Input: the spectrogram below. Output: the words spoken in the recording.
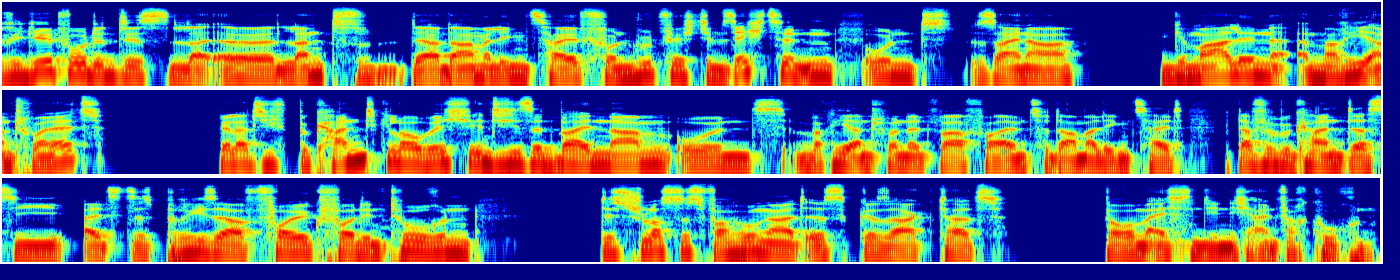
Regiert wurde das äh, Land der damaligen Zeit von Ludwig 16. und seiner Gemahlin Marie Antoinette, relativ bekannt, glaube ich, in diesen beiden Namen. Und Marie Antoinette war vor allem zur damaligen Zeit dafür bekannt, dass sie, als das Pariser Volk vor den Toren des Schlosses verhungert ist, gesagt hat, warum essen die nicht einfach Kuchen?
